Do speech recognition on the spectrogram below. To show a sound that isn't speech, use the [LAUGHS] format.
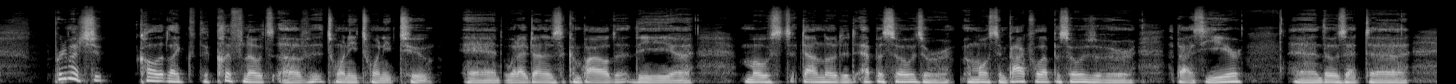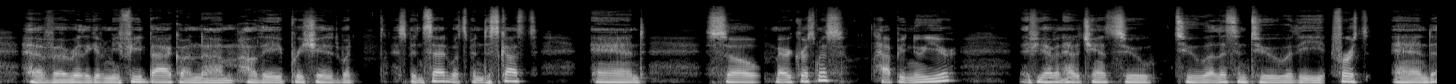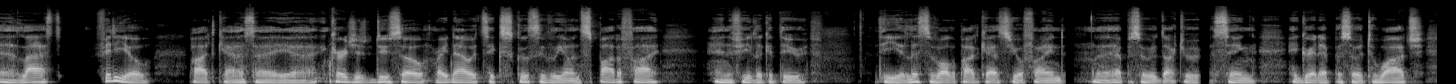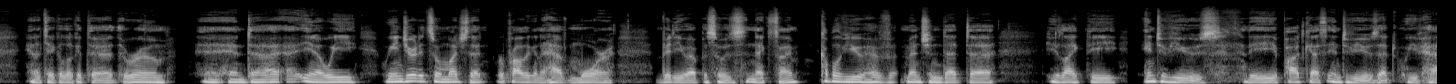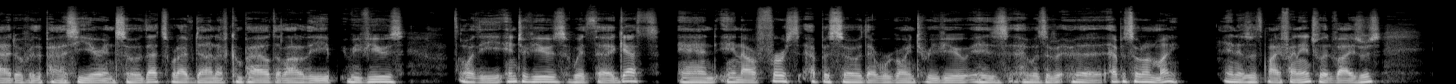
pretty much call it like the cliff notes of 2022. And what I've done is compiled the uh, most downloaded episodes or most impactful episodes over the past year, and those that uh, have uh, really given me feedback on um, how they appreciated what has been said, what's been discussed. And so, Merry Christmas, Happy New Year. If you haven't had a chance to to uh, listen to the first and uh, last video podcast, I uh, encourage you to do so. Right now, it's exclusively on Spotify, and if you look at the the list of all the podcasts, you'll find the episode of Dr. Singh a great episode to watch. Of take a look at the the room, and uh, you know we we enjoyed it so much that we're probably going to have more video episodes next time. A couple of you have mentioned that uh, you like the interviews, the podcast interviews that we've had over the past year. And so that's what I've done. I've compiled a lot of the reviews or the interviews with uh, guests. And in our first episode that we're going to review is was an episode on money, and it was with my financial advisors,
